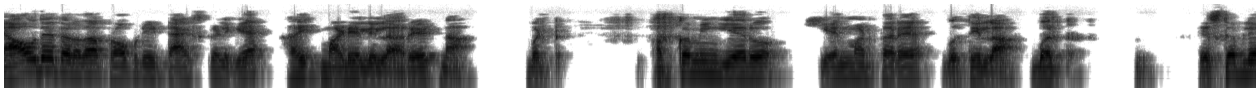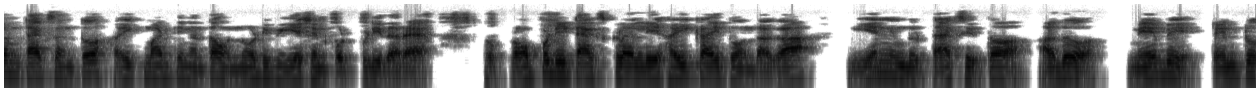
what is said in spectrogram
ಯಾವುದೇ ತರಹದ ಪ್ರಾಪರ್ಟಿ ಟ್ಯಾಕ್ಸ್ ಗಳಿಗೆ ಹೈಕ್ ಮಾಡಿರ್ಲಿಲ್ಲ ರೇಟ್ನ. ಬಟ್, ಅಪ್ಕಮಿಂಗ್ ಇಯರ್ ಏನ್ ಮಾಡ್ತಾರೆ ಗೊತ್ತಿಲ್ಲ. But, S W M tax ಅಂತೂ ಹೈಕ್ ಮಾಡ್ತೀನಿ ಅಂತ ಒಂದು ನೋಟಿಫಿಕೇಶನ್ ಕೊಟ್ಬಿಟ್ಟಿದ್ದಾರೆ. ಪ್ರಾಪರ್ಟಿ ಟ್ಯಾಕ್ಸ್ಗಳಲ್ಲಿ ಹೈಕ್ ಆಯ್ತು ಅಂದಾಗ ಏನು ನಿಮ್ದು ಟ್ಯಾಕ್ಸ್ ಇತ್ತೋ ಅದು may be ten to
